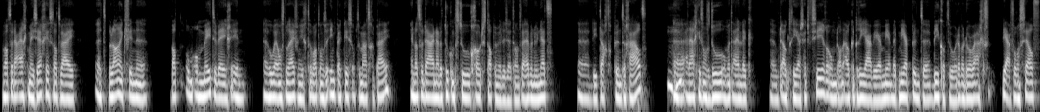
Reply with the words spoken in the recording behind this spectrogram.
En wat we daar eigenlijk mee zeggen is dat wij het belangrijk vinden wat, om, om mee te wegen in uh, hoe wij ons bedrijf inrichten, wat onze impact is op de maatschappij. En dat we daar naar de toekomst toe grote stappen willen zetten. Want we hebben nu net uh, die 80 punten gehaald. Mm -hmm. uh, en eigenlijk is ons doel om uiteindelijk elke drie jaar certificeren, om dan elke drie jaar weer meer, met meer punten B Corp te worden. Waardoor we eigenlijk ja, voor onszelf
